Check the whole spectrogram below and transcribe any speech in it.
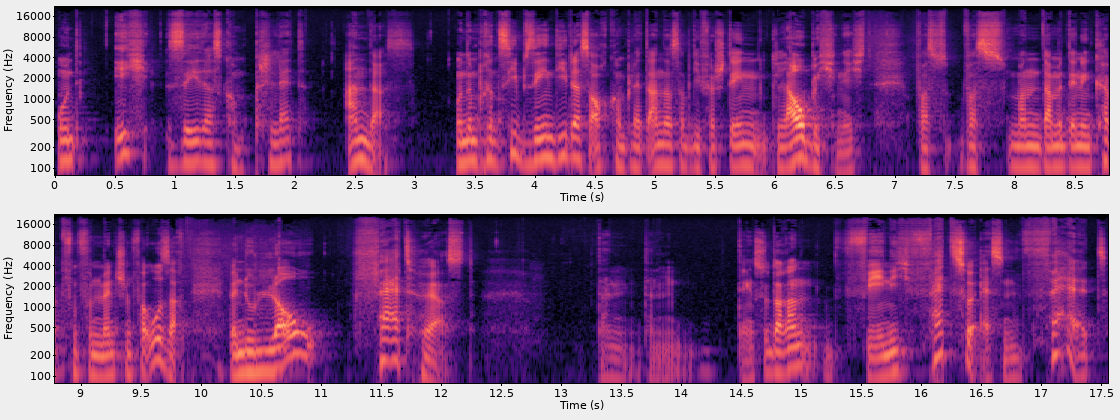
und ich sehe das komplett anders. Und im Prinzip sehen die das auch komplett anders, aber die verstehen, glaube ich, nicht, was, was man damit in den Köpfen von Menschen verursacht. Wenn du Low Fat hörst, dann, dann denkst du daran, wenig Fett zu essen. Fett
